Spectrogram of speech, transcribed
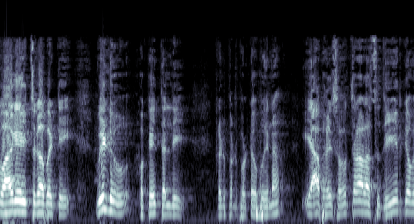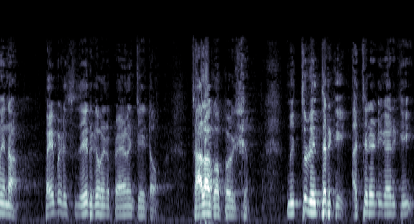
వాగేయచ్చు కాబట్టి వీళ్ళు ఒకే తల్లి కడుపున పుట్టకపోయినా యాభై సంవత్సరాల సుదీర్ఘమైన పైబడి సుదీర్ఘమైన ప్రయాణం చేయటం చాలా గొప్ప విషయం. మిత్రులు ఇద్దరికి అచ్చిరెడ్డి గారికి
